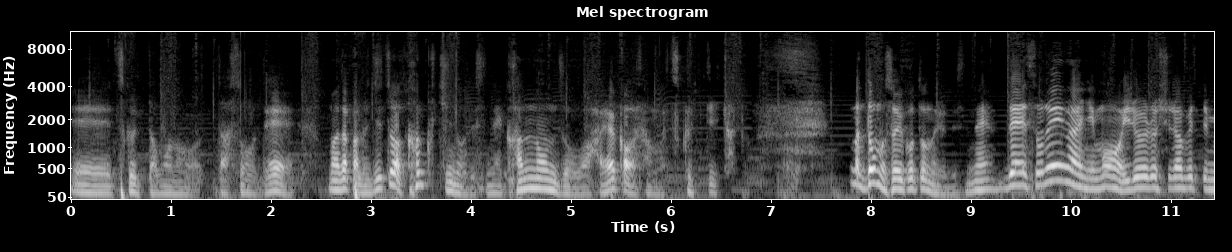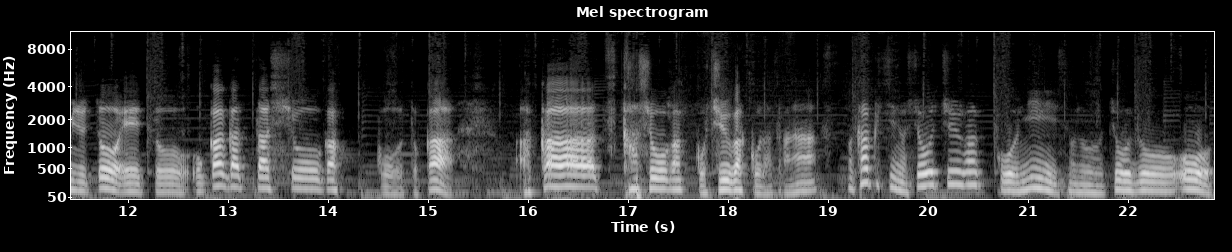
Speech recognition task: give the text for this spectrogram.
えー作ったものだそうで、まあだから実は各地のですね、観音像は早川さんが作っていたと。まあ、どうもそういうことのようですね。で、それ以外にもいろいろ調べてみると、えっ、と、岡方小学校とか、赤塚小学校、中学校だったかな。まあ各地の小中学校にその彫像を、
